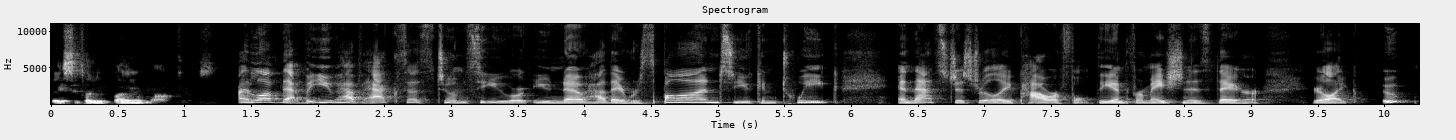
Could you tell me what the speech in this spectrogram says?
basically biomarkers. I love that, but you have access to them so you you know how they respond, so you can tweak, and that's just really powerful. The information is there. You're like, "Oop,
